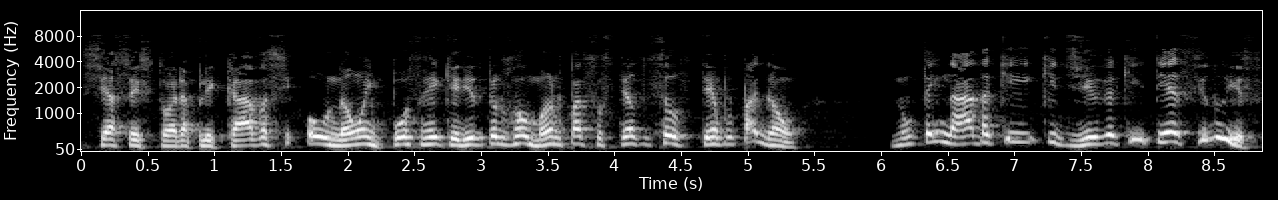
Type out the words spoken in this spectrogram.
se essa história aplicava-se ou não ao imposto requerido pelos romanos para sustento do seu templo pagão. Não tem nada que, que diga que tenha sido isso.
